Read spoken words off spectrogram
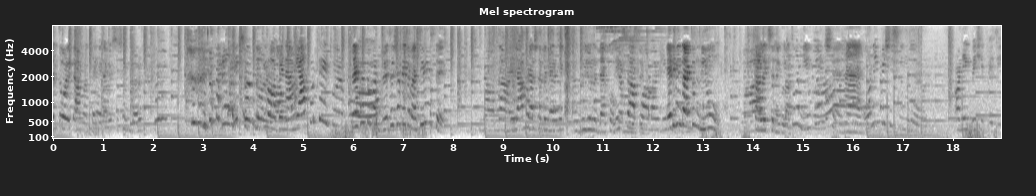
এটা তোর এটা আমার থেকে এটা বেশি সুন্দর। অনেক সুন্দর। হবে না আমি আপুর থেকে করব দেখো তোমার ড্রেসের সাথে এটা ম্যাচিং হয়েছে? না না এটা আমার সাথে ম্যাচিং দুজনে দেখো কেমন হয়েছে। আপু আমার gift? এটা কিন্তু একদম নিউ কালেকশন এগুলা। তোমার নিউ কালেকশন হ্যাঁ। অনেক বেশি সুন্দর। অনেক বেশি প্রেটি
